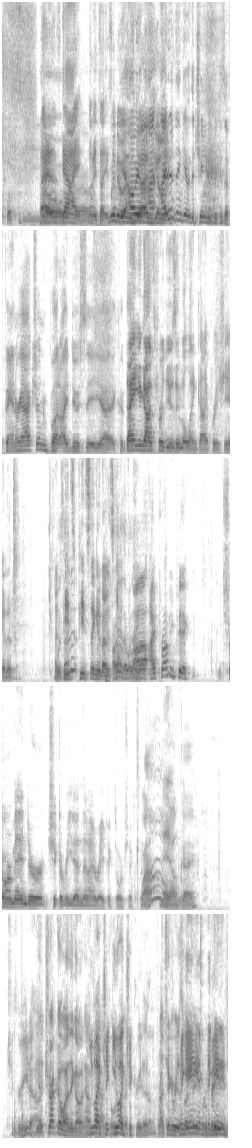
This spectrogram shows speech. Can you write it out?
Whoopsie. Hey, this Oh, guy. uh, let me tell you we something. knew- Yeah, oh yeah. guy's I, going. I didn't think it was the changes because of fan reaction, but I do see. Yeah, it could. Thank be. you guys for using the link. I appreciate it. And Was that Pete's, it? Pete's thinking about his Oh, top that was three. Uh, I probably pick Charmander, Chikorita, and then I Ray pick Torchic. so. Wow. Yeah. Okay. Chikorita. Yeah, like Treecko, I think I would have. You like behind Chick? You like Torchic. Maybe Chikorita? Uh, perfect. Chikorita's my Meganium- favorite. Meg- Bay, Megan's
